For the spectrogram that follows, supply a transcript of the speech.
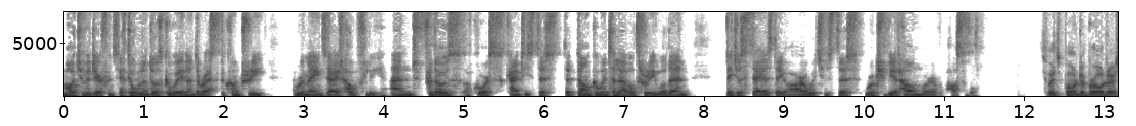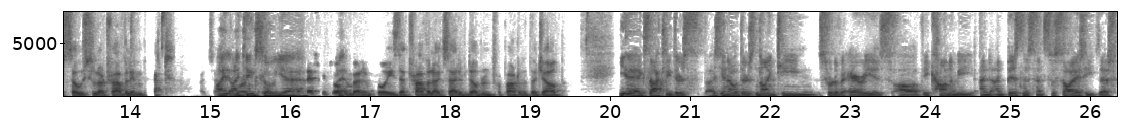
much of a difference if Dublin does go in and the rest of the country remains out, hopefully. And for those, of course, counties that, that don't go into level three, well, then they just stay as they are, which is that work should be at home wherever possible. So it's more the broader social or travel impact I, I think so. Yeah. Unless we're talking about employees that travel outside of Dublin for part of their job. Yeah, exactly. There's, as you know, there's 19 sort of areas of economy and, and business and society that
